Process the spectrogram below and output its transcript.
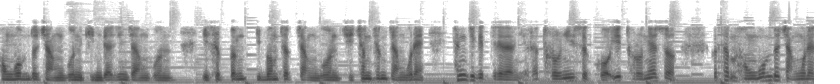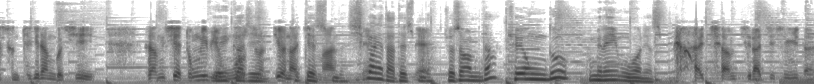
홍범도 장군, 김자진 장군, 이석범, 이범석 장군, 지청청 장군의 행적에 대한 여러 토론이 있었고 이 토론에서 그렇다면 홍범도 장군의 선택이란 것이 그 당시에 독립 영웅으로서는 뛰어났지만 듣겠습니다. 시간이 다 됐습니다. 네. 죄송합니다. 최영두 국민의힘 의원이었습니다. 아, 참 지나치십니다.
